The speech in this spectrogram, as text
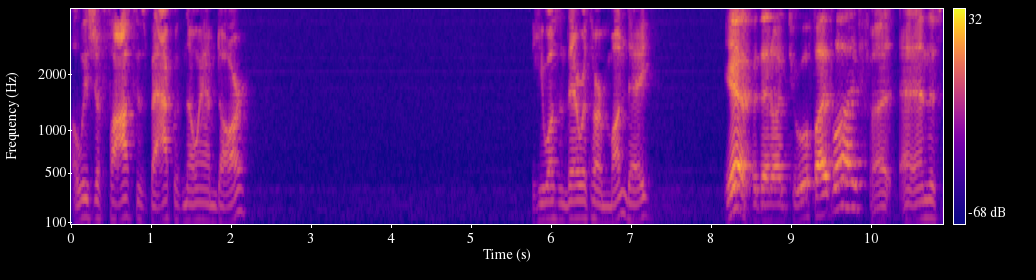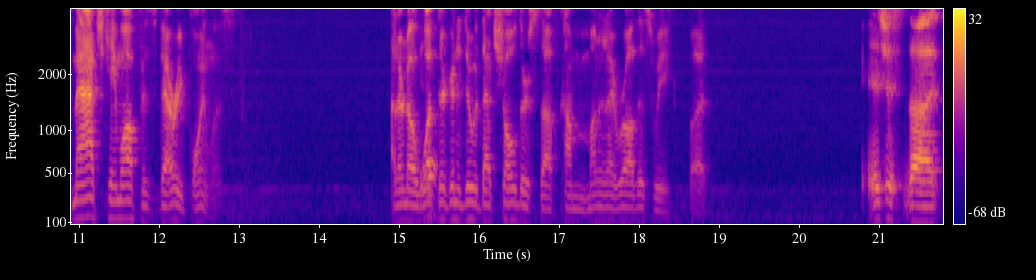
Alicia Fox is back with Noam Dar. He wasn't there with her Monday, Yeah, but then on 205 Live, but and this match came off as very pointless. I don't know what they're going to do with that shoulder stuff come Monday Night Raw this week, but it's just not.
